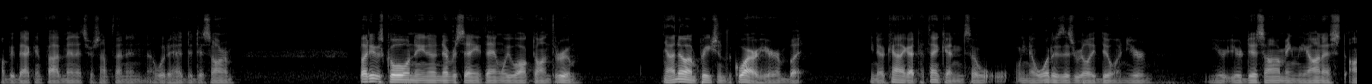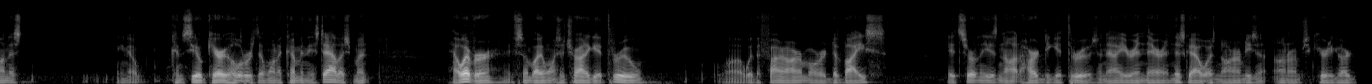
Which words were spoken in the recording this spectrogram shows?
I'll be back in five minutes or something," and I would have had to disarm. But he was cool, and you know, never said anything. We walked on through. Now I know I'm preaching to the choir here, but you know, kind of got to thinking. So you know, what is this really doing? You're you're you're disarming the honest honest you know concealed carry holders that want to come in the establishment. However, if somebody wants to try to get through uh, with a firearm or a device, it certainly is not hard to get through. So now you're in there, and this guy wasn't armed; he's an unarmed security guard.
